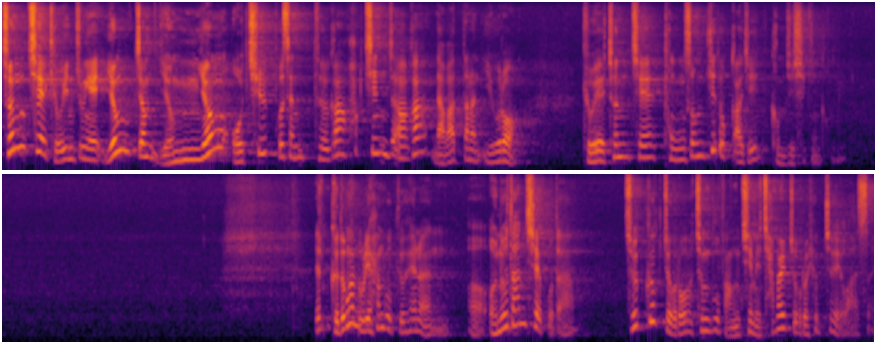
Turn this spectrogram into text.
전체 교인 중에 0.0057%가 확진자가 나왔다는 이유로 교회 전체 통성 기도까지 금지시킨 겁니다. 그동안 우리 한국 교회는 어, 어느 단체보다 적극적으로 정부 방침에 자발적으로 협조해 왔어요.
